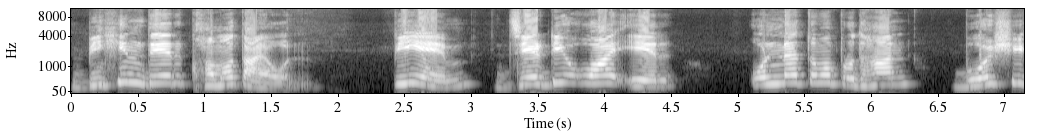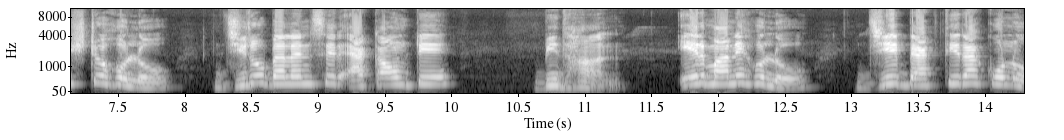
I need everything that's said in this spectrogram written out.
বিহীনদের ক্ষমতায়ন পিএম জেডিওয়াই এর অন্যতম প্রধান বৈশিষ্ট্য হল জিরো ব্যালেন্সের অ্যাকাউন্টে বিধান। এর মানে হল যে ব্যক্তিরা কোনো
